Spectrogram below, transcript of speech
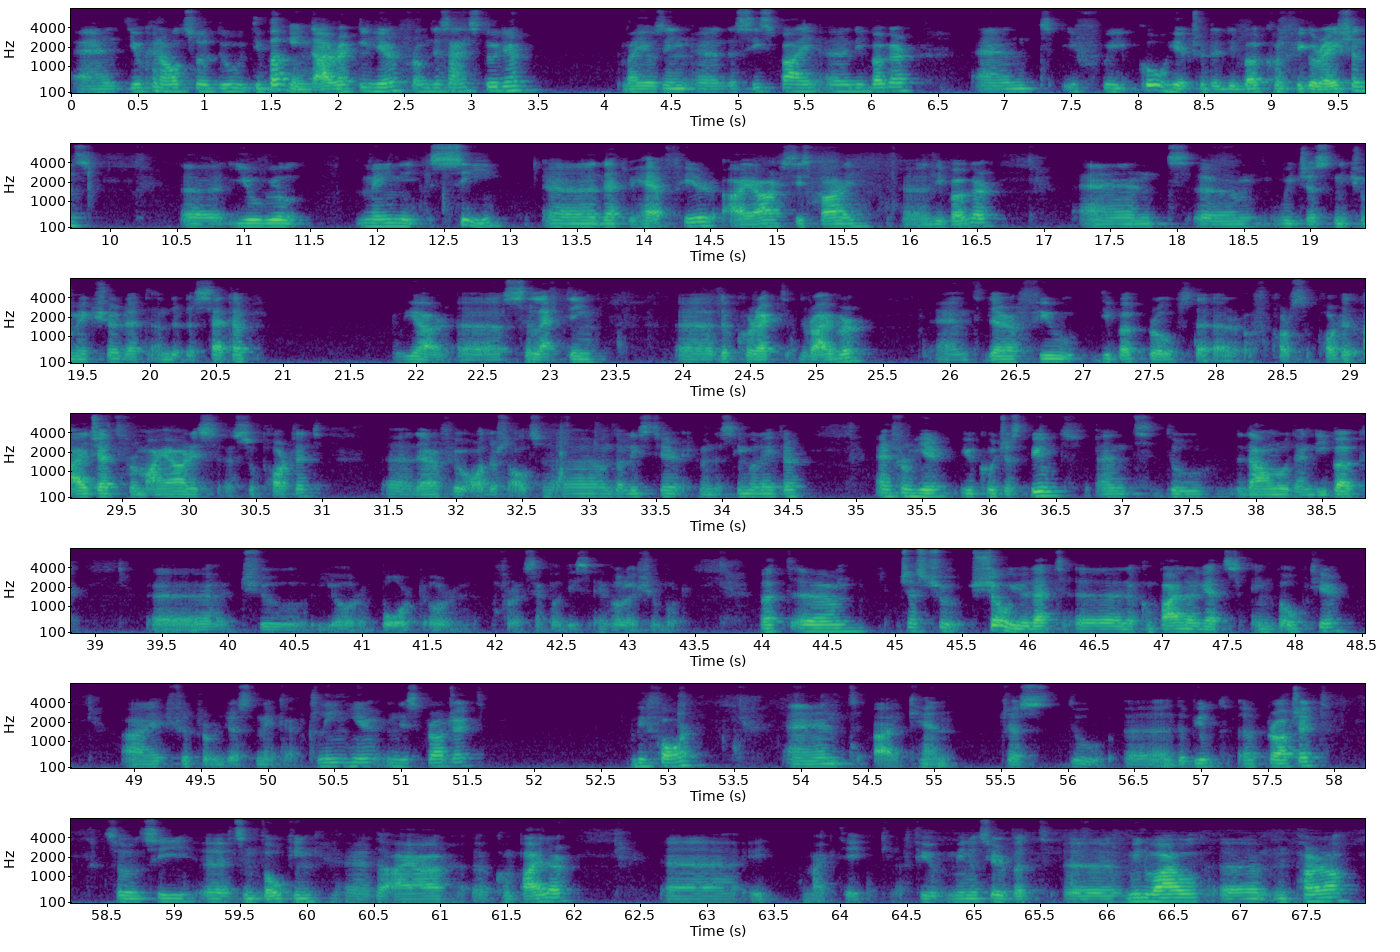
And you can also do debugging directly here from Design Studio by using uh, the C-SPY uh, debugger. And if we go here to the debug configurations, you will mainly see uh, that we have here IAR C-SPY uh, debugger and um, we just need to make sure that under the setup we are uh, selecting uh, the correct driver and there are a few debug probes that are of course supported. iJet from IAR is uh, supported. Uh, there are a few others also uh, on the list here, even the simulator. And from here, you could just build and do the download and debug uh, to your board or, for example, this evaluation board. But um, just to show you that uh, the compiler gets invoked here, I should probably just make a clean here in this project before, and I can just do uh, the build uh, project. So we'll see uh, it's invoking uh, the IAR uh, compiler. it might take a few minutes here, but meanwhile, um, in parallel,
